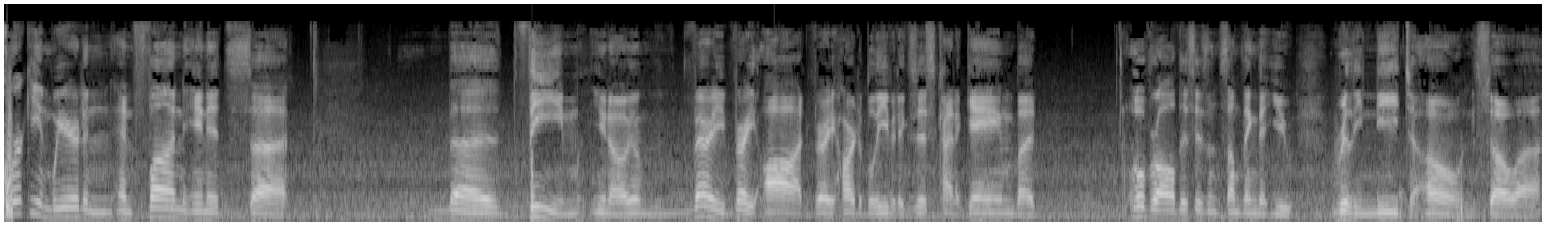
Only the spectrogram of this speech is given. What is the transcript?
quirky and weird and, and fun in its uh, the theme, you know, very, very odd, very hard to believe it exists kind of game, but overall, this isn't something that you really need to own. So, uh,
